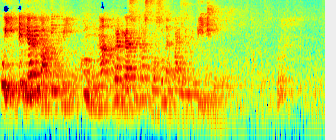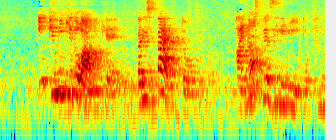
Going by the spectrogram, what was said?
qui e gli arrivati qui con un regresso trascorso nel paese di origine. In più mi chiedo anche rispetto ai nostri asili nido, in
